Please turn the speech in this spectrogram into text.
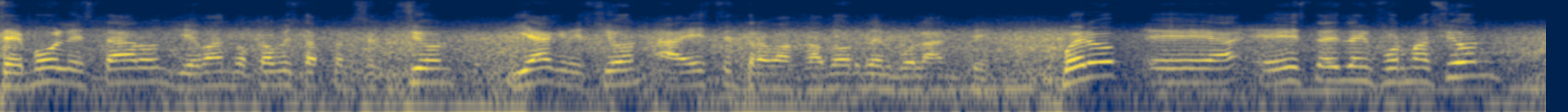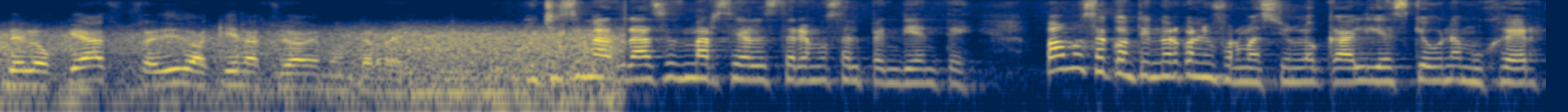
se molestaron llevando a cabo esta persecución y agresión a este trabajador del volante. Bueno, eh, esta es la información de lo que ha sucedido aquí en la ciudad de Monterrey. Muchísimas gracias, Marcial. Estaremos al pendiente. Vamos a continuar con la información local y es que una mujer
